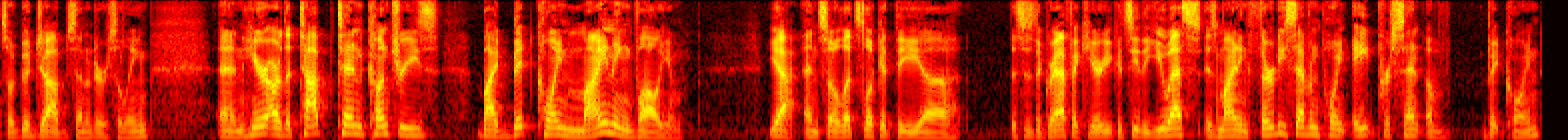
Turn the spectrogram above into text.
So good job, Senator Salim. And here are the top 10 countries by Bitcoin mining volume. Yeah, and so let's look at the. Uh, this is the graphic here. You can see the U.S. is mining 37.8% of Bitcoin,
